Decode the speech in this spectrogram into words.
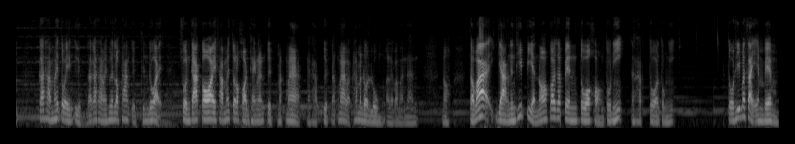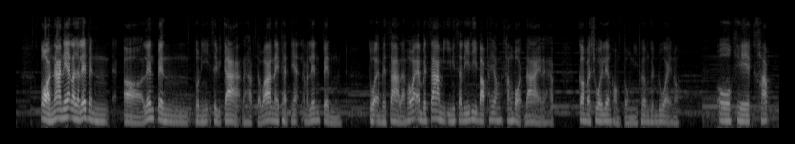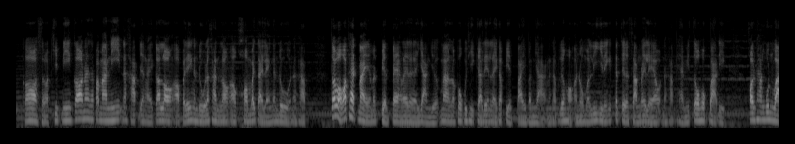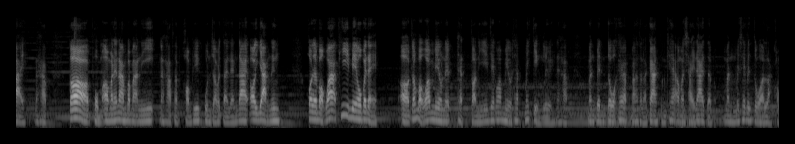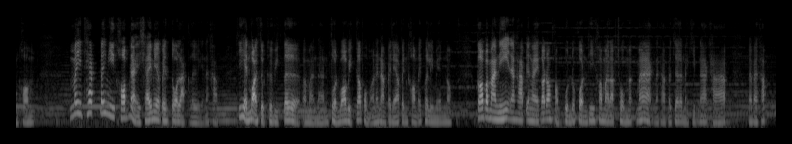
ก็ทำให้ตัวเองอึดแล้วก็ทำให้เพื่อนรอบข้างอึดขึ้นด้วย ส่วนกากอยทำให้ตัวละครแทงนั้นอึดมากๆนะครับอึดมากๆแบบถ้ามันโดนลุมอะไรประมาณนั้นเนาะแต่ว่าอย่างหนึ่งที่เปลี่ยนเนาะก็จะเป็นตัวของตัวนี้นะครับตัวตรงนี้ ตัวที่มาใส่เอ็มเบมก่อนหน้านี้เราจะเล่นเป็นเอ่อเล่นเป็นตัวนี้เซวิก้านะครับ แต่ว่าในแพทเนี้ยมันเล่นเป็นตัวแอมเบซ่าแล้ว เพราะว่าแอมเบซ่ามีอิมิซารีที่บัฟให้ทั้งทั้งบอร์ดได้นะครับ ก็มาช่วยเรื่องของตรงนี้เพิ่มขึ้นด้วยเนาะโอเคครับก็สำหรับคลิปนี้ก็น่าจะประมาณนี้นะครับ ยังไงก็ลองเอาไปเล่นกันดูแล้วกัน ลองเอาคอมไปไต่แรงกันดูนะครับ ต้องบอกว่าแพทใหม่เนี่ยมันเปลี่ยนแปลงอะไรหลายๆอย่างเยอะมากแล้วพวกวิธีการเล่นอะไรก็เปลี่ยนไปบางอย่างนะครับเรื่องของ anomaly อะไรก็เจอซ้ำได้แล้วนะครับแถมมีโต้6บาทอีกค่อนข้างวุ่นวายนะครับก็ผมเอามาแนะนำประมาณนี้นะครับสำหรับคอมที่คุณจะไปไต่แรงได้อ้ออย่างหนึ่งคนจะบอกว่าพี่เมลไปไหนเออต้องบอกว่าเมลในแพทตอนนี้เรียกว่าเมลแทบไม่เก่งเลยนะครับมันเป็นตัวแค่แบบบางสถานการณ์คุณแค่เอามาใช้ได้ แต่แบบมันไม่ใช่เป็นตัวหลักของคอม ไม่แทบไม่มีคอปไหนใช้เมลเป็นตัวหลักเลยนะครับ ที่เห็นบ่อยสุดคือวิกเตอร์ประมาณนั้น ส่วนวอลวิกก็ผมเอาแนะนำไปแล้วเป็นคอมเอ็กเพร์ิเมนต์เนาะก็ประมาณนี้นะครับ ยังไงก็ต้องขอบคุณทุกคนที่เข้ามารับชมมาก ๆ นะครับแล้วเจอกันใหม่คลิปหน้าครับ บ๊ายบายครับ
